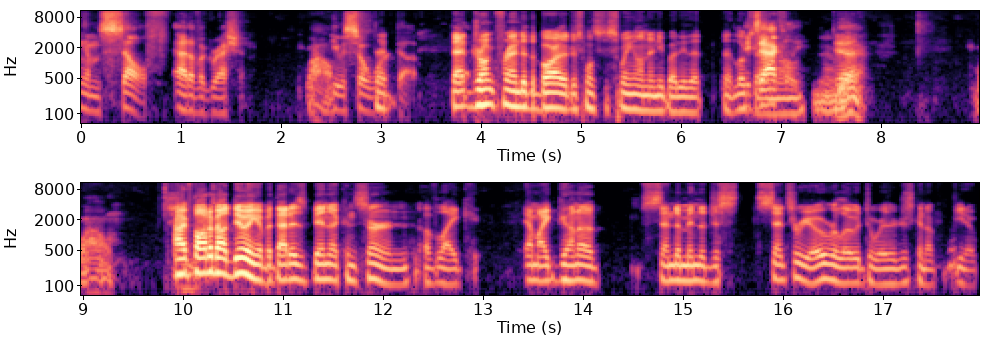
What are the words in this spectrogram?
himself out of aggression. Wow. He was so That- worked up. that drunk friend at the bar that just wants to swing on anybody that that looks Exactly. At him. Yeah. Wow. I've thought about doing it, but that has been a concern of like, am I gonna send them into just sensory overload to where they're just gonna, you know,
